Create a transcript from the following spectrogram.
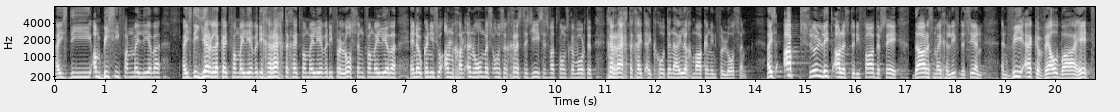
hy is die ambisie van my lewe, hy is die heerlikheid van my lewe, die geregtigheid van my lewe, die verlossing van my lewe. En nou kan jy so aangaan. In hom is ons in Christus Jesus wat vir ons geword het, geregtigheid uit God en heiligmaking en verlossing. Hy's absoluut alles toe die Vader sê, daar is my geliefde seun in wie ek welbehae het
